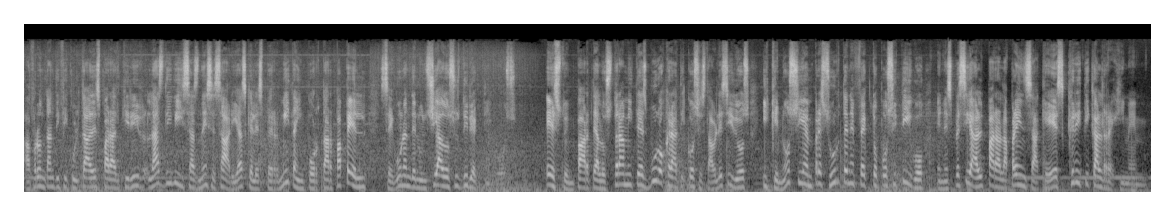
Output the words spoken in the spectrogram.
afrontan dificultades para adquirir las divisas necesarias que les permita importar papel, según han denunciado sus directivos. Esto en parte a los trámites burocráticos establecidos y que no siempre surten efecto positivo, en especial para la prensa que es crítica al régimen.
